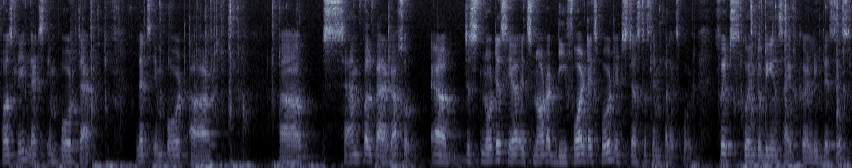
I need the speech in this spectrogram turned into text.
Firstly, let's import that. Let's import our uh, sample paragraph. So uh, just notice here, it's not a default export, it's just a simple export. So it's going to be inside curly braces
